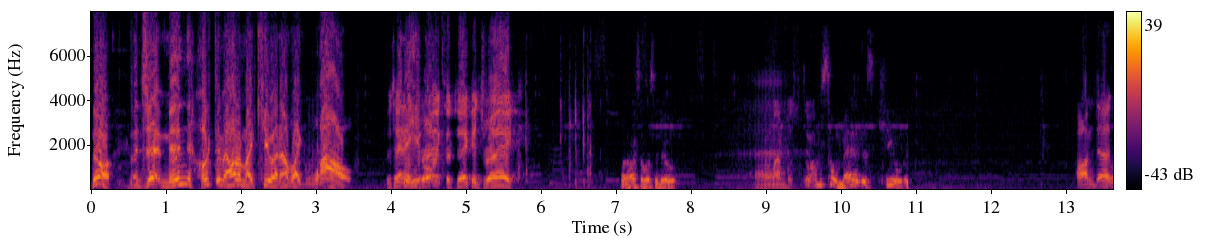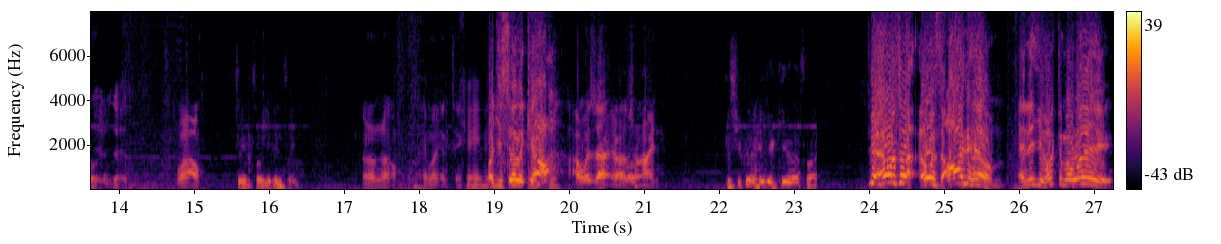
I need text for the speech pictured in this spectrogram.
No, legit. Min hooked him out of my Q, and I'm like, wow. They're And taking he Drake, they're taking Drake! What am I supposed to do? Uh, Dude, I'm so mad at this queue. Oh, I'm dead. Jim's dead. Wow. James, what are you inting? I don't know. Hey, my inting. Jamie. Why'd you steal the kill? I was uh, that. That was mine. Because you couldn't hit your queue, that's why. Yeah, it was. Uh, it was on him, and then you hooked him away,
